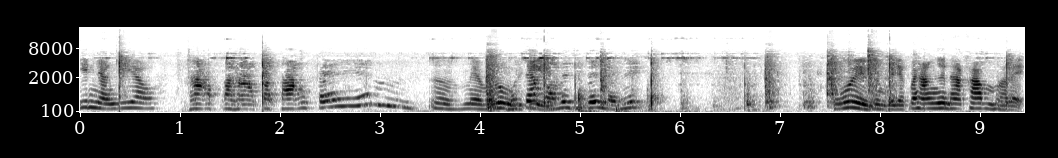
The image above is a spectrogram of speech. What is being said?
กินอย่างเดียวหาบกระหาบกระทังเต็มเออแม่ว่าลุงหัวตะใจกี้ก่อนไม่เป็นแบบนี้โอ้ยเพิ่นก็อยากไปหาเงินหาคำหาแหละ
